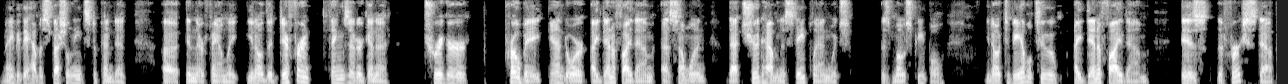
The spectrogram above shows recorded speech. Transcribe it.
Maybe they have a special needs dependent uh, in their family. You know the different things that are going to trigger probate and or identify them as someone that should have an estate plan which is most people you know to be able to identify them is the first step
